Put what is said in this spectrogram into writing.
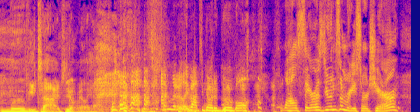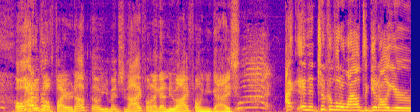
movie times. You don't really have to. I'm literally about to go to Google. While Sarah's doing some research here. Oh, I was bring- all fired up though. You mentioned iPhone. I got a new iPhone, you guys. I, and it took a little while to get all your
